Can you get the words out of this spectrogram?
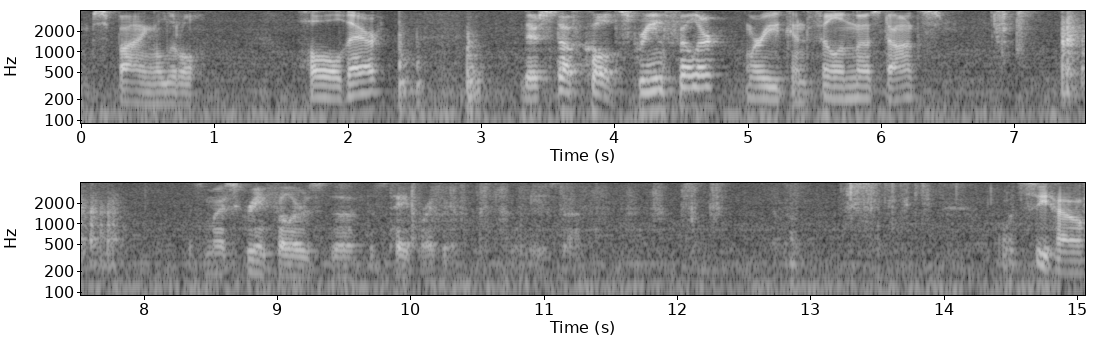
I'm spying a little hole there. There's stuff called screen filler, where you can fill in those dots. This is my screen filler is the, this tape right here. I'm gonna use that. Let's see how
